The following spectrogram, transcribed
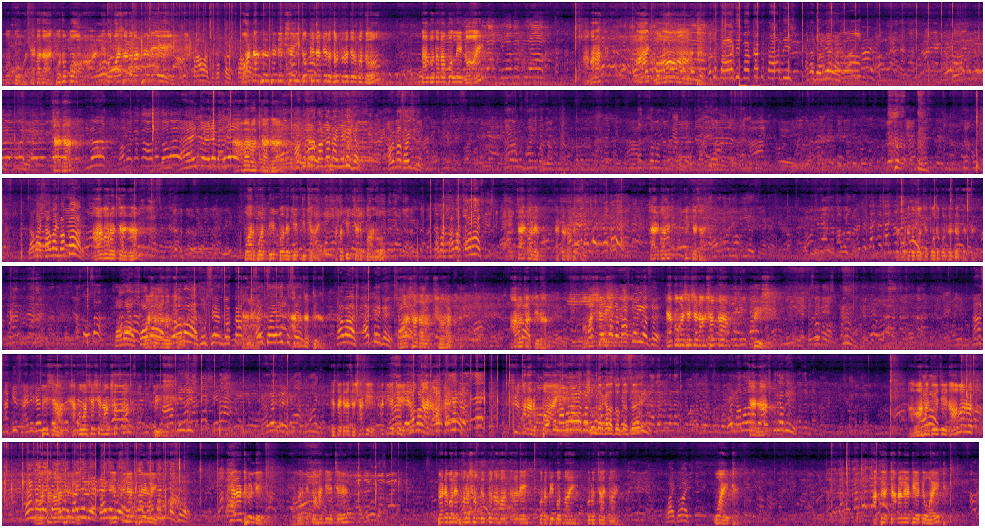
দেখা যাক প্রথম বল এবং অসাধারণ ফিল্ডিং। পাওয়ার দেবো পাওয়ার ওয়ান্ডারফুল ফিল্ডিং সেই দক্ষিণ আফ্রিকা ঝন্টুরেজের মতো। তার কথা না বললেই নয়। আবার আছে মাই গড। একটু পাওয়ার দিস বাক্কা একটু পাওয়ার দিস। আমার আবারও দরকার নাই লেগেই খেল। হবে মারা ছয় যাবে শাবাশ শাবাশ বক্কর আবারও চার রান পরপর তিন বলে তিনটি চাই অর্থাৎ তিন চার বারো। চার বলে একটা ডট চার বলে তিনটে চার ওটা তো বলছি প্রথম বল খেলে ডট গেছে। শাবাশ শট। শাবাশ গুড সেন্স বক্কর এই তো এই তো সেন্স আর কইবে শাবাশ অসাধারণ শট। আরও চারটি রান। অবশ্যই হয়ে এক ওভার শেষে রান সংখ্যা বিশ। হ্যাঁ সাকিব সাইডে খেল বিশ রান। এক ওভার শেষে রান সংখ্যা বিশ। স্ট্রাইকার আছে সাকিব। আঁকিয়েছে চার রান। সীমানার বাই সুন্দর খেলা চলতেছে। আবার হাঁকিয়েছেন আবারও অসাধারণ ফিল্ডিং। Excellent fielding. ফেরাট ফিল্ডিং। এবার কিন্তু হাঁকিয়েছে। ব্যাটে বলে ভালো সংযুক্ত না হওয়ার কারণে কোনো বিপদ নয় কোনো চার নয়। হোয়াইট হোয়াইট হোয়াইট আপনার জানালেন এটি একটি হোয়াইট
